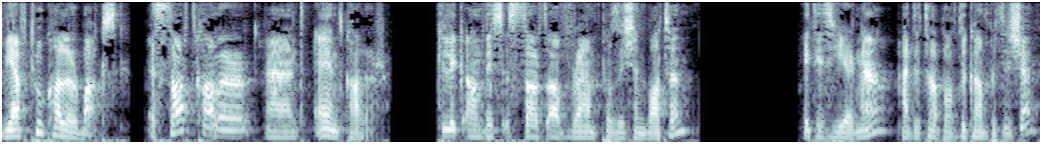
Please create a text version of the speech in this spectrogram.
we have two color box, a start color and end color. Click on this start of ramp position button. It is here now at the top of the composition.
